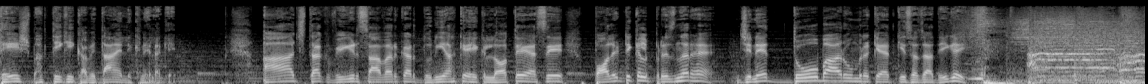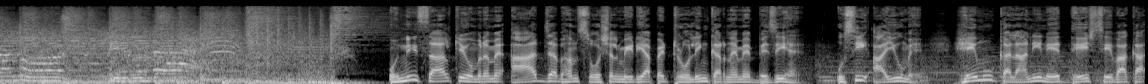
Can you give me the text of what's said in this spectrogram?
देशभक्ति की कविताएँ लिखने लगे। आज तक वीर सावरकर दुनिया के इकलौते ऐसे पॉलिटिकल प्रिजनर हैं, जिन्हें दो बार उम्र कैद की सजा दी गई। उन्नीस साल की उम्र में आज जब हम सोशल मीडिया पे ट्रोलिंग करने में बिज़ी हैं, उसी आयु में हेमू कलानी ने देश सेवा का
